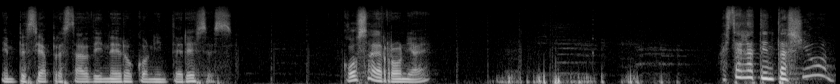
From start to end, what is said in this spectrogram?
Empecé a prestar dinero con intereses. Cosa errónea, ¿eh? Está la tentación.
